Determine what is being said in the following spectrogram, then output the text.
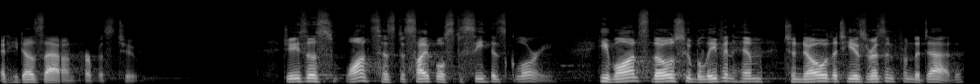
And he does that on purpose too. Jesus wants his disciples to see his glory. He wants those who believe in him to know that he is risen from the dead.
